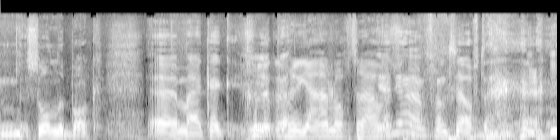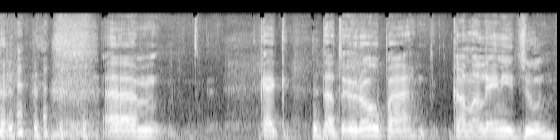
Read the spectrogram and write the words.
eh, zondebok. Eh, maar kijk, Gelukkig kan- nieuwjaar nog trouwens. Ja, ja van hetzelfde. Ehm, kijk, dat Europa kan alleen iets doen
